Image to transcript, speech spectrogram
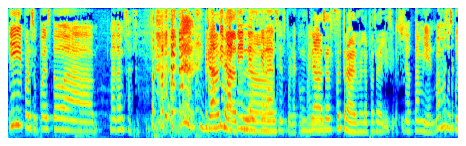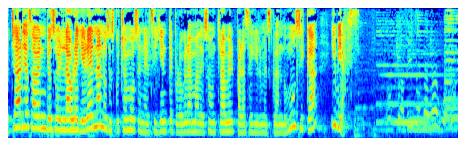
Y por supuesto a Madame Sasu. gracias. Martínez, gracias por acompañarnos. Gracias por traerme, la pasé delicioso. Yo también. Vamos a escuchar, ya saben, yo soy Laura Llerena, nos escuchamos en el siguiente programa de Sound Travel para seguir mezclando música y viajes. Y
